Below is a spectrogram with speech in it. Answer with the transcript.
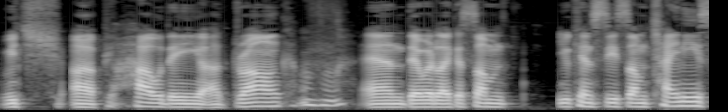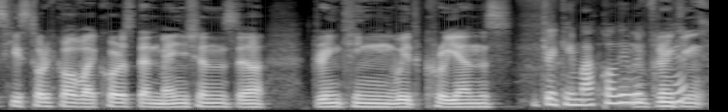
which uh, how they uh, drunk, and there were like some. You can see some Chinese historical records that mentions uh, drinking with Koreans Drinking makgeolli with drinking Koreans?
